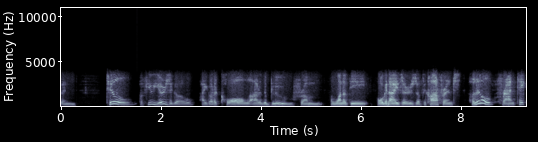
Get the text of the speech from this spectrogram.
and till a few years ago, I got a call out of the blue from one of the organizers of the conference, a little frantic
